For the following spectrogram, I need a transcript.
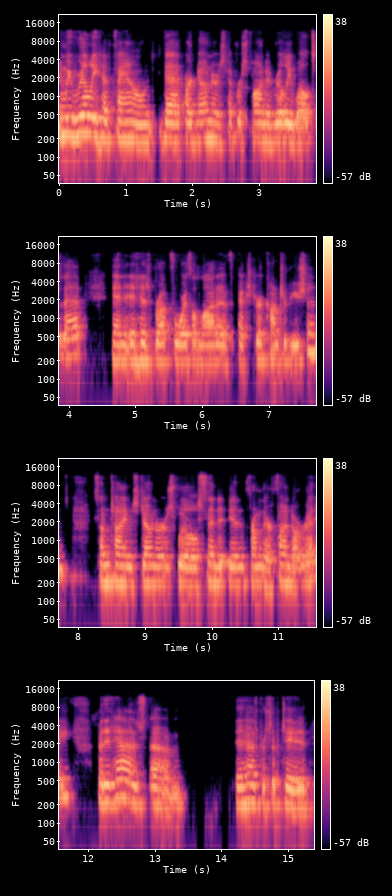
And we really have found that our donors have responded really well to that. And it has brought forth a lot of extra contributions. Sometimes donors will send it in from their fund already, but it has um, it has precipitated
